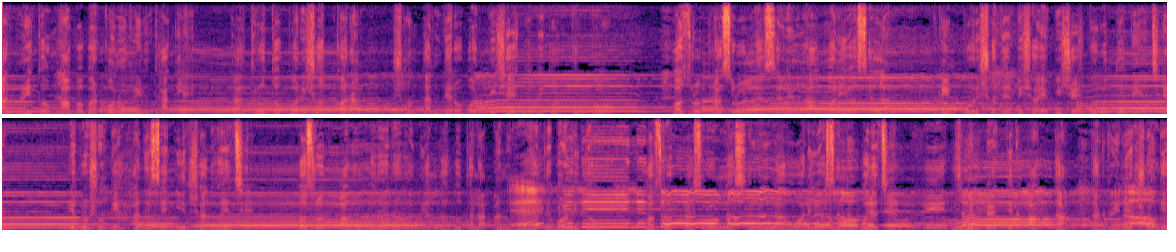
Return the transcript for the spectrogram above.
আর মৃত মা বাবার কোনো ঋণ থাকলে তা দ্রুত পরিশোধ করা সন্তানদের ওপর বিশেষভাবে কর্তব্য। হজরত রাসূলুল্লাহ সাল্লাল্লাহু আলাইহি ওয়াসাল্লাম ঋণ পরিশোধের বিষয়ে বিশেষ গুরুত্ব দিয়েছেন। এ প্রসঙ্গে হাদিসে ইরশাদ হয়েছে হজরত আবু বর্ণিত হজরত রাসূলুল্লাহ সাল্লাল্লাহু আলাইহি ওয়াসাল্লাম বলেছেন মুমিন ব্যক্তির আত্মা তার ঋণের সঙ্গে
